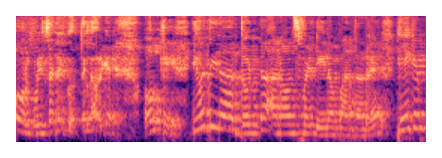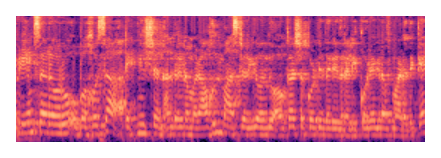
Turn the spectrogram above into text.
ಅವ್ರಿಗೆ ವಿಷಯನೇ ಗೊತ್ತಿಲ್ಲ ಅವ್ರಿಗೆ. ಓಕೆ ಇವತ್ತಿನ ದೊಡ್ಡ ಅನೌನ್ಸ್ಮೆಂಟ್ ಏನಪ್ಪಾ ಅಂತಂದ್ರೆ, ಹೇಗೆ ಪ್ರೇಮ್ ಸರ್ ಅವರು ಒಬ್ಬ ಹೊಸ ಟೆಕ್ನಿಷಿಯನ್ ಅಂದ್ರೆ ನಮ್ಮ ರಾಹುಲ್ ಮಾಸ್ಟರ್ಗೆ ಒಂದು ಅವಕಾಶ ಕೊಟ್ಟಿದ್ದಾರೆ ಇದರಲ್ಲಿ ಕೊರಿಯೋಗ್ರಾಫ್ ಮಾಡೋದಕ್ಕೆ.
